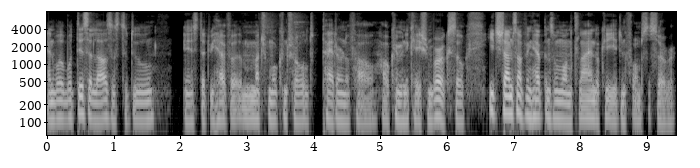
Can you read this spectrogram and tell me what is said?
And what, what this allows us to do is that we have a much more controlled pattern of how, how communication works. So each time something happens on one client, okay, it informs the server.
